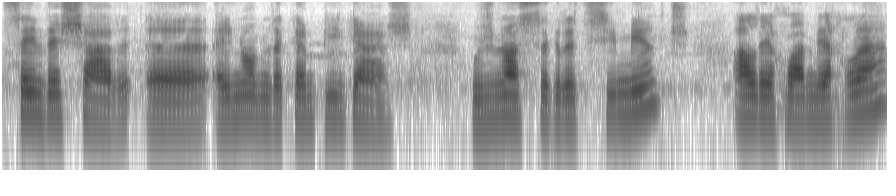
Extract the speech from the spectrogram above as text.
sem deixar, em nome da Camping Gás, os nossos agradecimentos à Leroy Merlin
